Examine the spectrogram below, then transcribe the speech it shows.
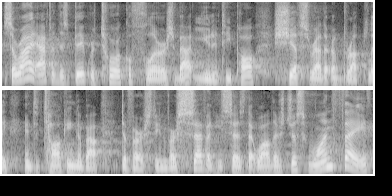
So, right after this big rhetorical flourish about unity, Paul shifts rather abruptly into talking about diversity. In verse 7, he says that while there's just one faith,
